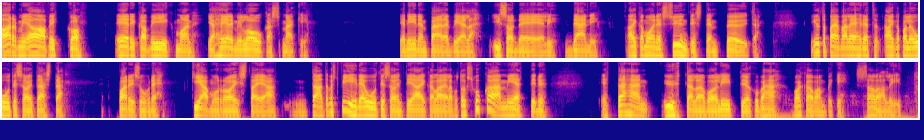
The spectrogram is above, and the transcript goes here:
Armi Aavikko, Erika Viikman ja Helmi Loukasmäki. Ja niiden päälle vielä iso D eli Danny. Aikamoinen syntisten pöytä. Iltapäivälehdet aika paljon uutisoi tästä parisuhde kiemuroista ja tämä on tämmöistä viihdeuutisointia aika lailla, mutta onko kukaan miettinyt, että tähän yhtälöön voi liittyä joku vähän vakavampikin salaliitto?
